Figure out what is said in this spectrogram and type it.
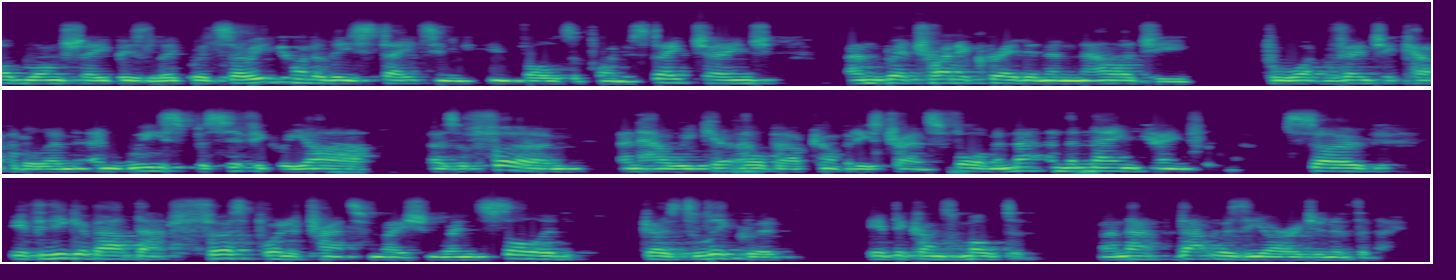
oblong shape is liquid. So each one of these states in, involves a point of state change, and we're trying to create an analogy for what venture capital and, and we specifically are as a firm and how we can help our companies transform. And that and the name came from that. So if you think about that first point of transformation, when solid goes to liquid, it becomes molten, and that that was the origin of the name.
